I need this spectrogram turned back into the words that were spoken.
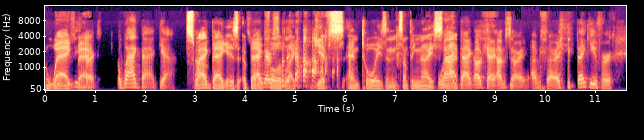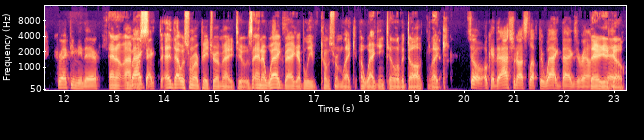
A wag bag. bags. A wag bag, yeah. Swag bag is a Swag bag full of like gifts and toys and something nice. Wag not- bag. Okay, I'm sorry. I'm sorry. Thank you for correcting me there. and I'm, I'm Wag bag. and that was from our Patreon Maddie too. It was- and a wag bag, I believe, comes from like a wagging tail of a dog. Like So, okay, the astronauts left their wag bags around. there you go.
